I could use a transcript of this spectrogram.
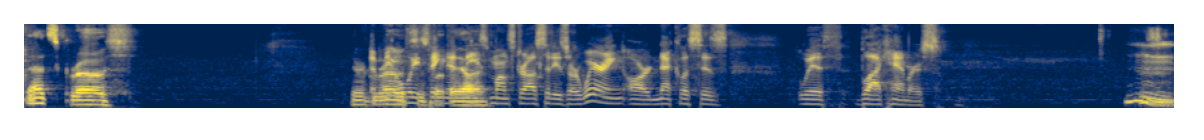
That's gross. They're And the only thing that they are. these monstrosities are wearing are necklaces with black hammers. Hmm. Hmm.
